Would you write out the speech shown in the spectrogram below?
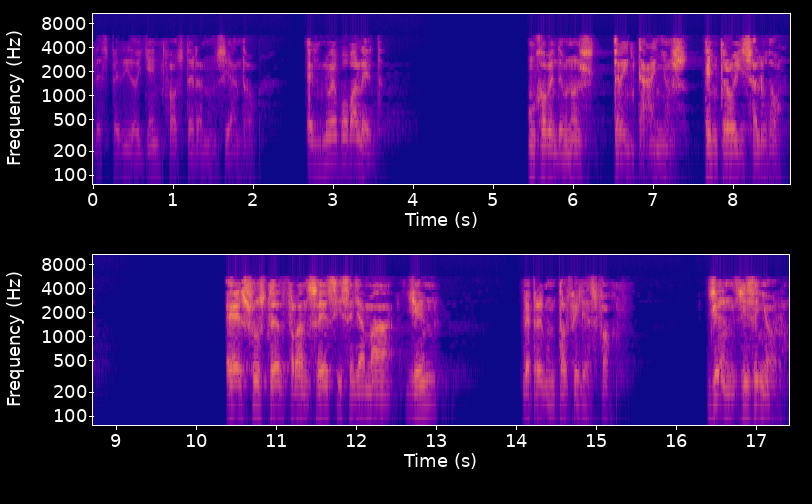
despedido Jane Foster anunciando el nuevo ballet. Un joven de unos treinta años entró y saludó. ¿Es usted francés y se llama Jean? le preguntó Phileas Fogg. Jean, sí, señor.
